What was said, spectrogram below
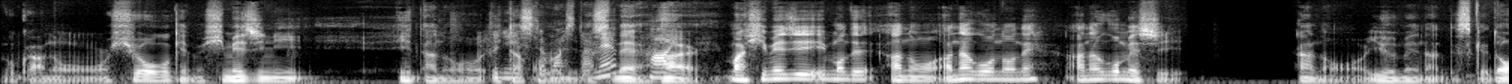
僕あの、兵庫県の姫路に、いあの、いた頃にですね、はい。はい。まあ、姫路もで、あの、穴子のね、穴子飯、あの、有名なんですけど、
